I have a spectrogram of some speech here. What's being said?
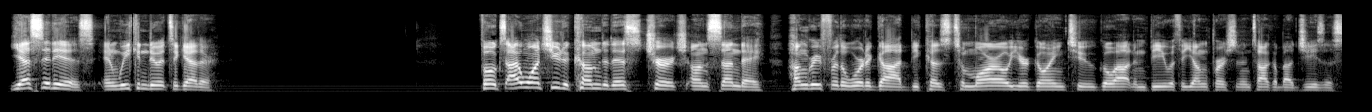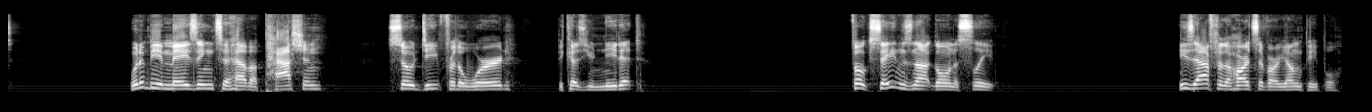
yes, it is, and we can do it together. Folks, I want you to come to this church on Sunday hungry for the Word of God because tomorrow you're going to go out and be with a young person and talk about Jesus. Wouldn't it be amazing to have a passion so deep for the Word because you need it? Folks, Satan's not going to sleep. He's after the hearts of our young people.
